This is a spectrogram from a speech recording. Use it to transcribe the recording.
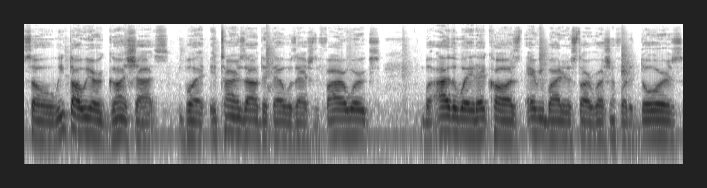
So we thought we heard gunshots, but it turns out that that was actually fireworks. But either way, that caused everybody to start rushing for the doors.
